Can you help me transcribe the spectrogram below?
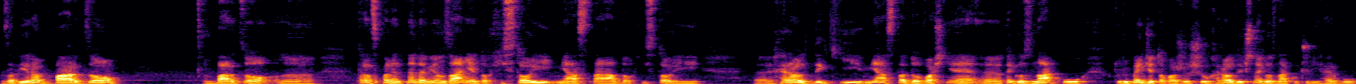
zawiera bardzo, bardzo e, transparentne nawiązanie do historii miasta, do historii e, heraldyki miasta, do właśnie e, tego znaku, który będzie towarzyszył heraldycznego znaku, czyli herbu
